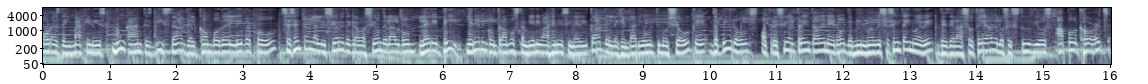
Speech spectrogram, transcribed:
horas de imágenes nunca antes vista del combo de Liverpool, se centra en las lecciones de grabación del álbum Let It Be y en él encontramos también imágenes inéditas del legendario último show que The Beatles ofreció el 30 de enero de 1969 desde la azotea de los estudios Apple Courts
